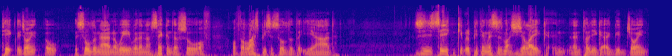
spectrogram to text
take the joint the soldering iron away within a second or so of of the last piece of solder that you add. So, so you can keep repeating this as much as you like in, until you get a good joint,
